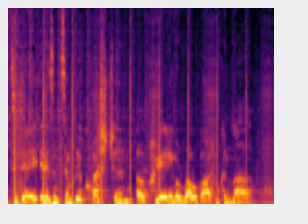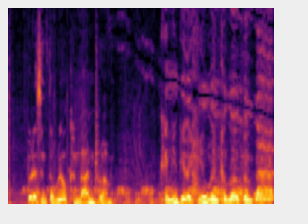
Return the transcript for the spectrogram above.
today, it isn't simply a question of creating a robot who can love, but isn't the real conundrum can you get a human to love them back?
